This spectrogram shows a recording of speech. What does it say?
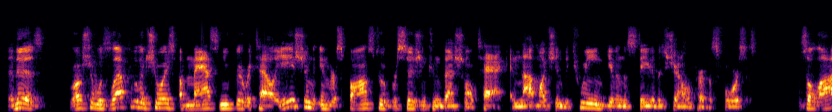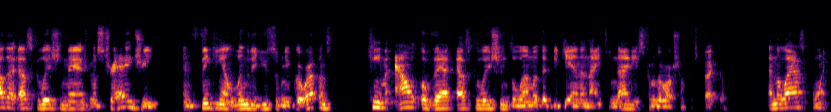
That is, Russia was left with a choice of mass nuclear retaliation in response to a precision conventional attack, and not much in between given the state of its general purpose forces. So a lot of that escalation management strategy and thinking on limited use of nuclear weapons came out of that escalation dilemma that began in the 1990s from the Russian perspective. And the last point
